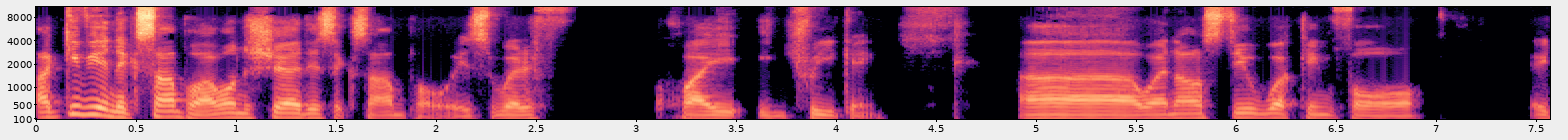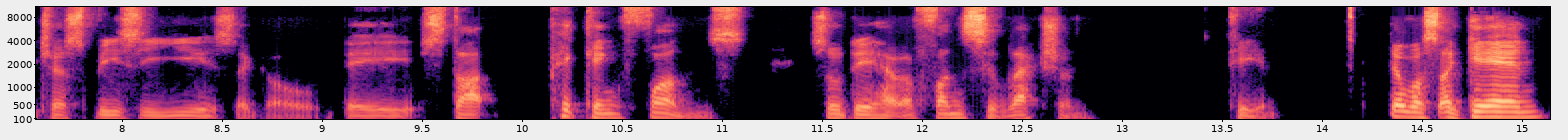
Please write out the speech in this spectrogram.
I'll give you an example. I want to share this example. It's very quite intriguing. Uh, when I was still working for HSBC years ago, they start picking funds. So they have a fund selection team. There was again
